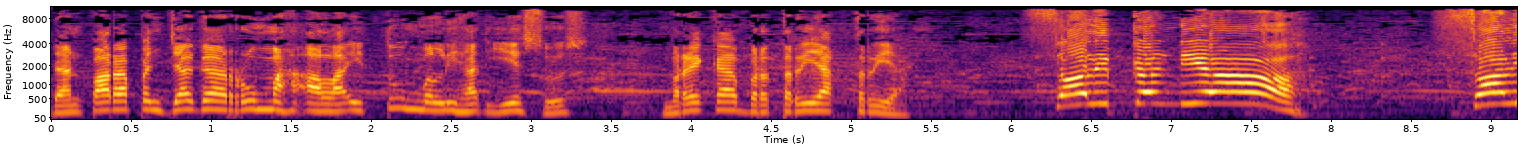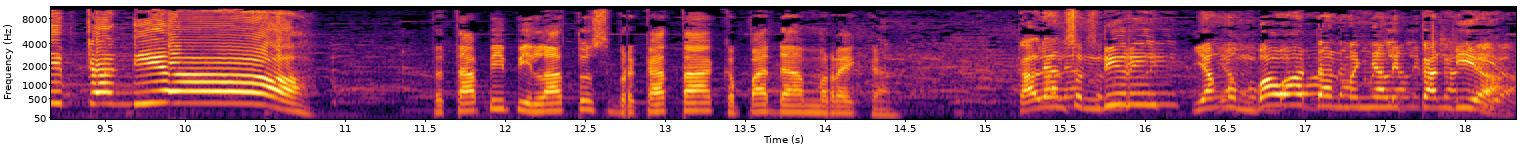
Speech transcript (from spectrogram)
dan para penjaga rumah Allah itu melihat Yesus, mereka berteriak-teriak, Salibkan dia! Salibkan dia! Tetapi Pilatus berkata kepada mereka, Kalian sendiri yang membawa dan menyalibkan dia,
